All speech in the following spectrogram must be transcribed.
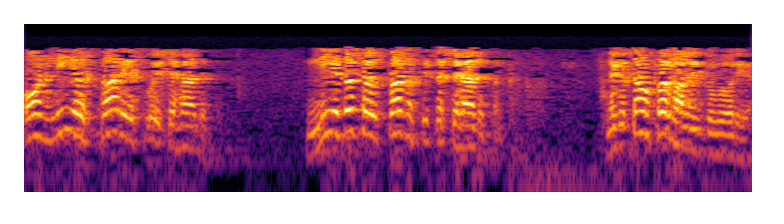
on nije ostvario svoj šehadet. Nije došao u stvarnosti sa šehadetom. Nego samo formalno izgovorio.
